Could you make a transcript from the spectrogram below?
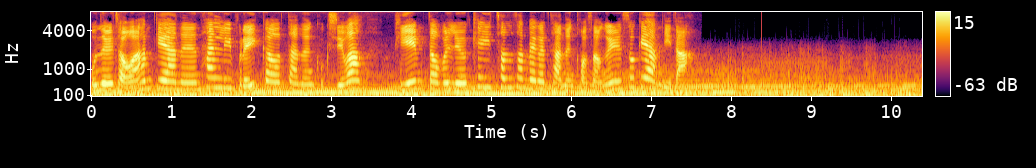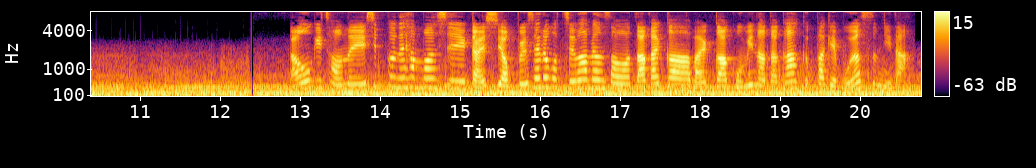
오늘 저와 함께하는 할리 브레이크아웃 타는 국시와 BMW K1300을 타는 거성을 소개합니다. 나오기 전에 10분에 한 번씩 날씨 어플 새로 고침하면서 나갈까 말까 고민하다가 급하게 모였습니다.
